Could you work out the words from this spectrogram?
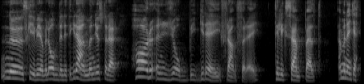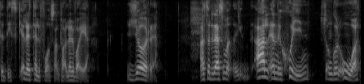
nu skriver jag väl om det lite grann, men just det där. Har du en jobbig grej framför dig, till exempel jag menar, en jättedisk eller ett telefonsamtal eller vad det är. Gör det. Alltså det där som all energin som går åt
